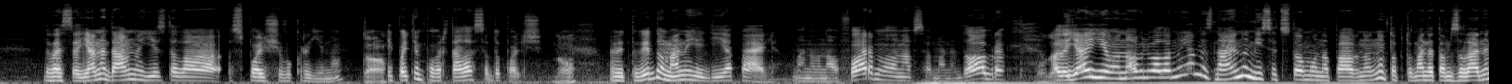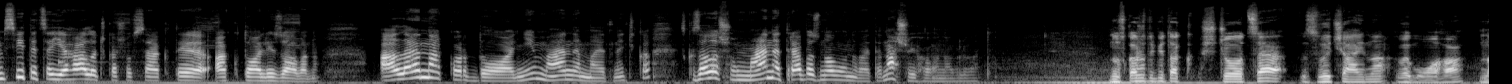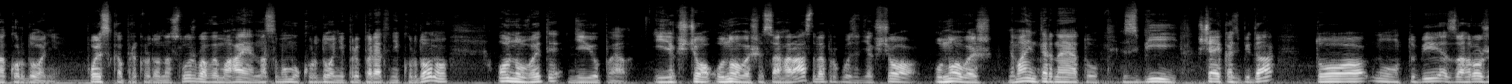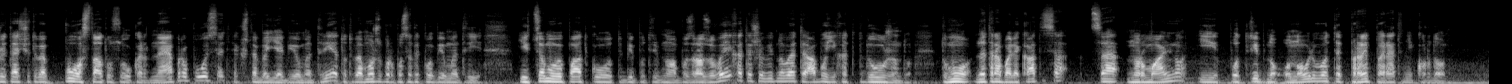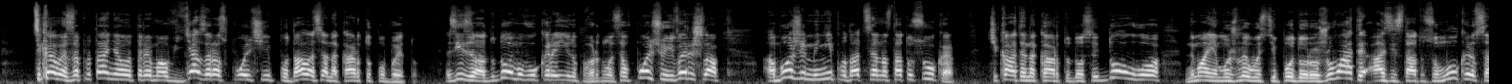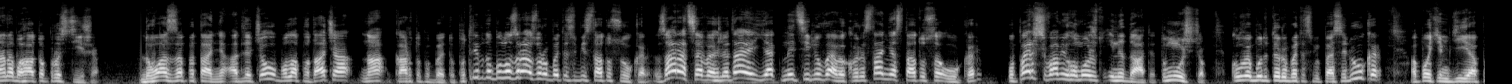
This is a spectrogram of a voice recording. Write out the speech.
дивися, я недавно їздила з Польщі в Україну Так, і потім поверталася до Польщі. ну, Ну, відповідно, у мене є дія ПЕЛь. У мене вона оформлена, все в мене добре. ну Але я її оновлювала, ну я не знаю, ну місяць тому, напевно. Ну, тобто, в мене там зеленим світиться, є галочка, що все акти... актуалізовано. Але на кордоні в мене митничка сказала, що в мене треба знову оновити. Нащо його оновлювати? Ну, скажу тобі так, що це звичайна вимога на кордоні. Польська прикордонна служба вимагає на самому кордоні при перетині кордону оновити дію ПЛ. І якщо оновиш все гаразд, тебе пропустять. Якщо оновиш, немає інтернету, збій, ще якась біда, то ну тобі загрожує те, що тебе по статусу Укр не пропустять. Якщо в тебе є біометрія, то тебе можуть пропустити по біометрії. І в цьому випадку тобі потрібно або зразу виїхати, щоб відновити, або їхати до Ужгороду. Тому не треба лякатися. Це нормально і потрібно оновлювати при перетині кордону. Цікаве запитання отримав. Я зараз в Польщі подалася на карту побиту. З'їздила додому в Україну, повернулася в Польщу і вирішила, а може мені податися на статус Укр. Чекати на карту досить довго, немає можливості подорожувати, а зі статусом Укр все набагато простіше. До вас запитання: а для чого була подача на карту побиту? Потрібно було зразу робити собі статус Укр. Зараз це виглядає як нецільове використання статуса Укр. По-перше, вам його можуть і не дати, тому що коли ви будете робити собі песель Укр, а потім дія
